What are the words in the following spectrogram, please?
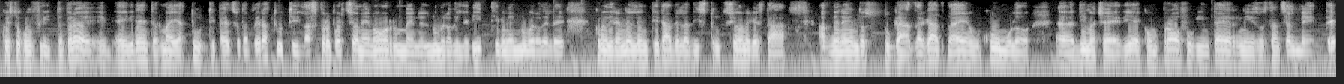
questo conflitto, però è, è, evidente ormai a tutti, penso davvero a tutti, la sproporzione enorme nel numero delle vittime, nel numero delle, dire, nell'entità della distruzione che sta avvenendo su Gaza. Gaza è un cumulo eh, di macerie con profughi interni sostanzialmente,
